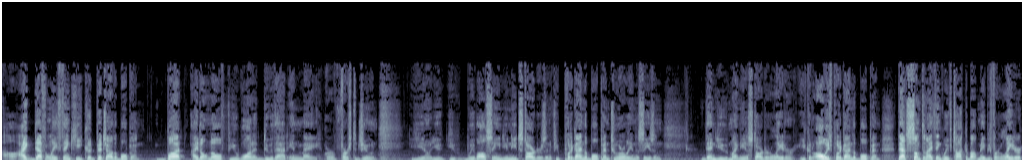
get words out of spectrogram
I definitely think he could pitch out of the bullpen, but I don't know if you want to do that in May or first of June you know, you, you we've all seen you need starters, and if you put a guy in the bullpen too early in the season, then you might need a starter later. You can always put a guy in the bullpen. That's something I think we've talked about maybe for later.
